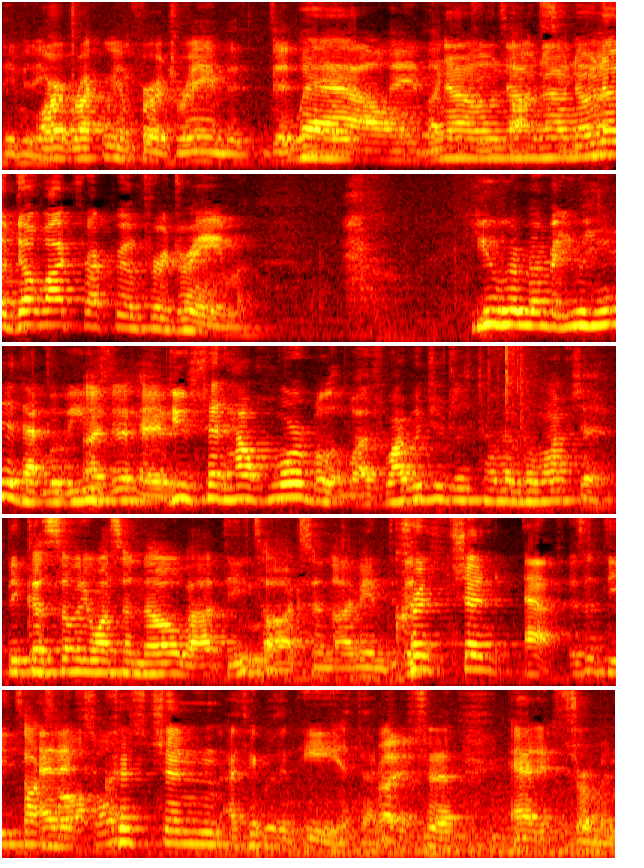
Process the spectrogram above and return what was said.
DVD. or Requiem for a Dream. It did Well, made, like, no, a no, no, no, no! Don't watch Requiem for a Dream. You remember you hated that movie. You, I did hate it. You said how horrible it was. Why would you just tell them to watch it? Because somebody wants to know about detox, and I mean, Christian F. isn't, isn't detox and awful? it's Christian, I think with an E at that. Right. Christian, and it's German,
